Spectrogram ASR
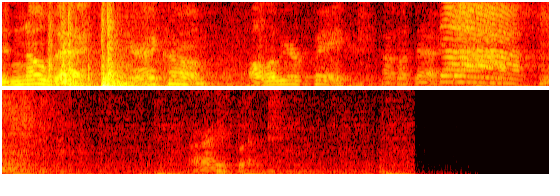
Didn't know that. Here I come. All over your face. How about that? Ah!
